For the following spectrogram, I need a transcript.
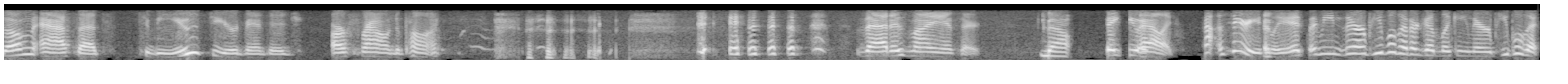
some assets to be used to your advantage are frowned upon. that is my answer. Now, thank you, uh, Alex. Uh, seriously, it's. I mean, there are people that are good looking. There are people that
